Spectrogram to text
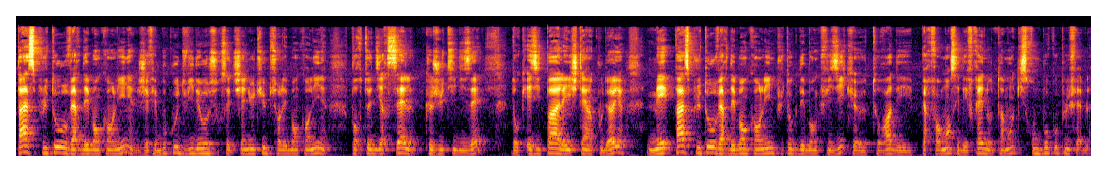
passe plutôt vers des banques en ligne. J'ai fait beaucoup de vidéos sur cette chaîne YouTube sur les banques en ligne pour te dire celles que j'utilisais, donc n'hésite pas à aller y jeter un coup d'œil, mais passe plutôt vers des banques en ligne plutôt que des banques physiques, euh, tu auras des performances et des frais notamment qui seront beaucoup plus faibles.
